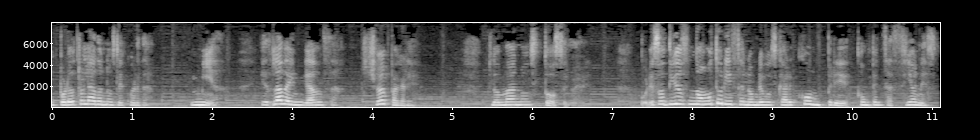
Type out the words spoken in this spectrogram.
Y por otro lado nos recuerda, mía, es la venganza, yo pagaré. Romanos 12:9. Por eso Dios no autoriza al hombre a buscar compensaciones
